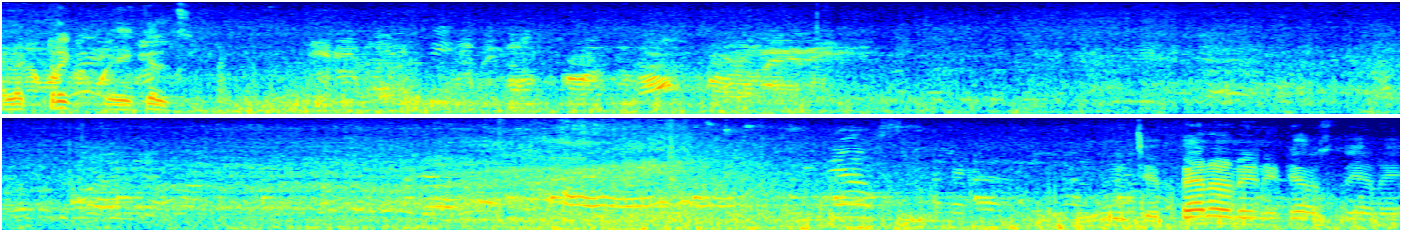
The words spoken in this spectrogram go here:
ఎలక్ట్రిక్ వెహికల్స్. చెప్పానా నేను ఇటే వస్తాయని?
